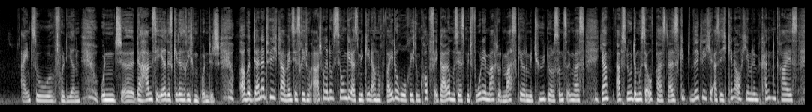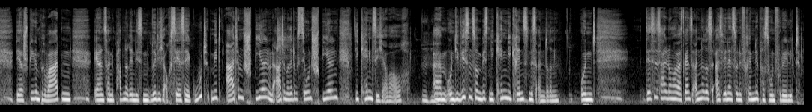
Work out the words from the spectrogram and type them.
einzufolieren. Und äh, da haben sie eher, das geht in Richtung Bondage. Aber dann natürlich, klar, wenn es jetzt Richtung Atemreduktion geht, also wir gehen auch noch weiter hoch Richtung Kopf, egal ob man es jetzt mit Folie macht oder Maske oder mit Tüten oder sonst irgendwas. Ja, absolut, da muss er aufpassen. Also es gibt wirklich, also ich kenne auch jemanden im Bekanntenkreis, der spielt im Privaten, er und seine Partnerin, die sind wirklich auch sehr, sehr gut mit Atemspielen und Atemreduktionsspielen. Die kennen sich aber auch. Ähm, und die wissen so ein bisschen, die kennen die Grenzen des anderen. Und das ist halt nochmal was ganz anderes, als wenn jetzt so eine fremde Person vor dir liegt.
